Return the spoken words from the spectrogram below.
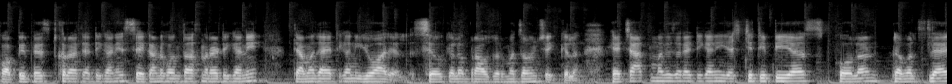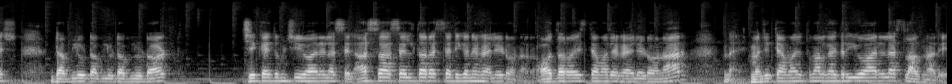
कॉपी पेस्ट करा त्या ठिकाणी. सेकंड कोणता असणार या ठिकाणी? त्यामध्ये या ठिकाणी यू आर एल सेव्ह केलं ब्राउझरमध्ये जाऊन चेक केलं. याच्या आतमध्ये जर या ठिकाणी H T T P S colon double slash W W W dot जे काही तुमची यू आर एल असेल असं असेल तरच त्या ठिकाणी व्हॅलिड होणार. अदरवाईज त्यामध्ये व्हॅलिड होणार नाही. म्हणजे त्यामध्ये तुम्हाला काहीतरी यू आर एलच लागणार आहे.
